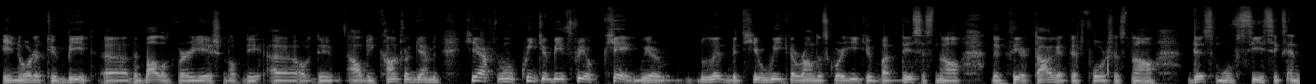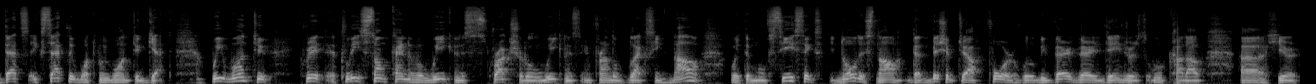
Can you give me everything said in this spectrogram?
in order to beat uh, the Balogh variation of the uh, of the Albin counter gambit. Here after move queen to b3. Okay, we are a little bit here weak around the square e2, but this is now the clear target that forces now this move c6 and that's exactly what we want to get. We want to create at least some kind of a weakness structural weakness in front of black king now with the move c6 you notice now that bishop to f4 will be very very dangerous will cut off uh, here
